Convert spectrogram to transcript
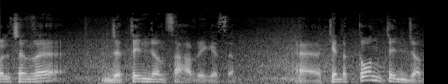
বলছেন যে যে তিনজন সাহাবি গেছেন কিন্তু কোন তিনজন?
